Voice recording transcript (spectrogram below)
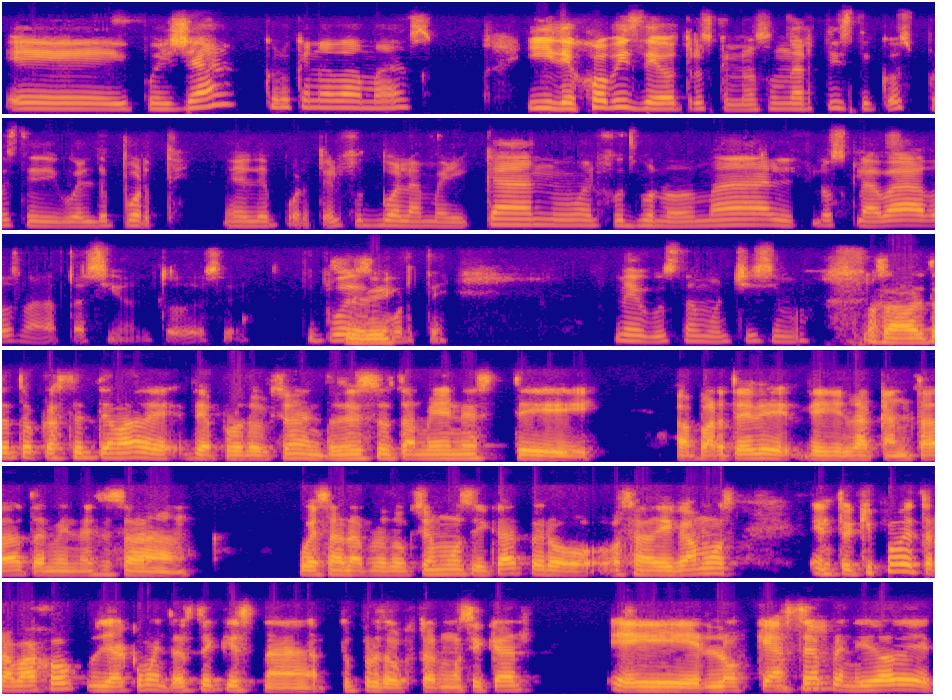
eh, pues ya, creo que nada más. Y de hobbies de otros que no son artísticos, pues te digo el deporte, el deporte, el fútbol americano, el fútbol normal, los clavados, la natación, todo ese tipo de deporte. Me gusta muchísimo. O sea, ahorita tocaste el tema de, producción, entonces eso también, este, aparte de, la cantada, también es esa, pues a la producción musical, pero, o sea, digamos, en tu equipo de trabajo, pues ya comentaste que está tu productor musical. Eh, lo que has aprendido de,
